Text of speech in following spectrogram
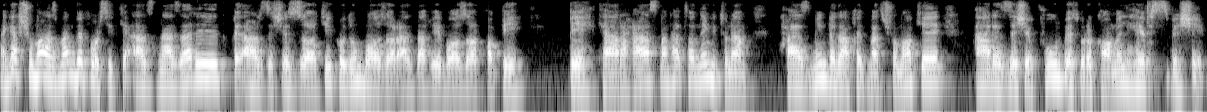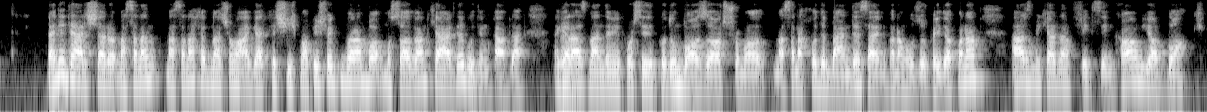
اگر شما از من بپرسید که از نظر ارزش ذاتی کدوم بازار از بقیه بازارها به بهتر هست من حتی نمی‌تونم تضمین بدم خدمت شما که ارزش پول به طور کامل حفظ بشه. ولی در شرایط مثلا مثلا خدمت شما اگر که 6 ماه پیش فکر می‌کنم با مصاحبه کرده بودیم قبلا. اگر. از بنده می‌پرسید کدوم بازار شما مثلا خود بنده سعی می‌کنم حضور پیدا کنم عرض می‌کردم فیکس اینکام یا بانک.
